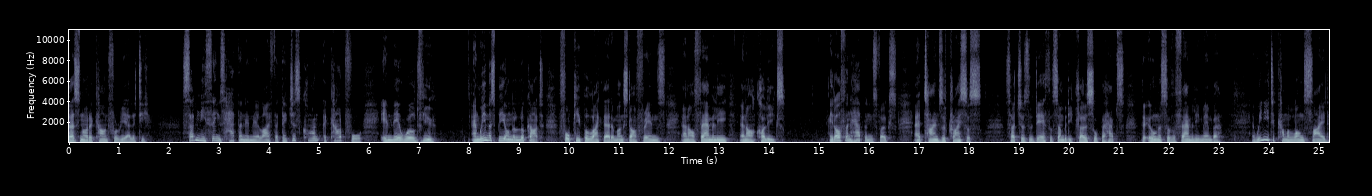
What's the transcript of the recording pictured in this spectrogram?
does not account for reality. Suddenly, things happen in their life that they just can't account for in their worldview. And we must be on the lookout for people like that amongst our friends and our family and our colleagues. It often happens, folks, at times of crisis, such as the death of somebody close or perhaps the illness of a family member. And we need to come alongside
